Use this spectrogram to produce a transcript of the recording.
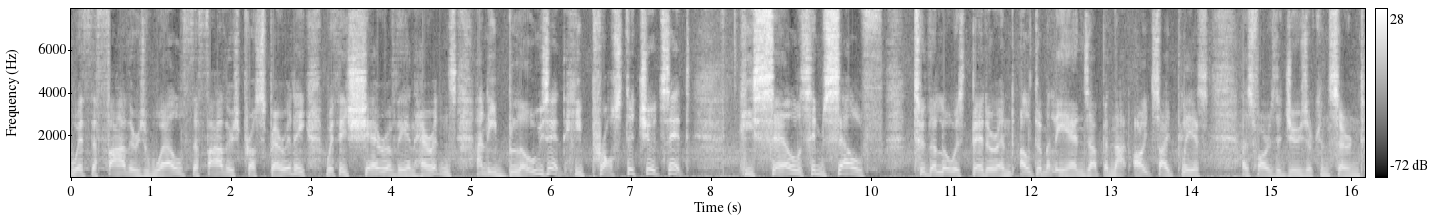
with the father's wealth, the father's prosperity, with his share of the inheritance, and he blows it, he prostitutes it, he sells himself to the lowest bidder, and ultimately ends up in that outside place, as far as the Jews are concerned,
